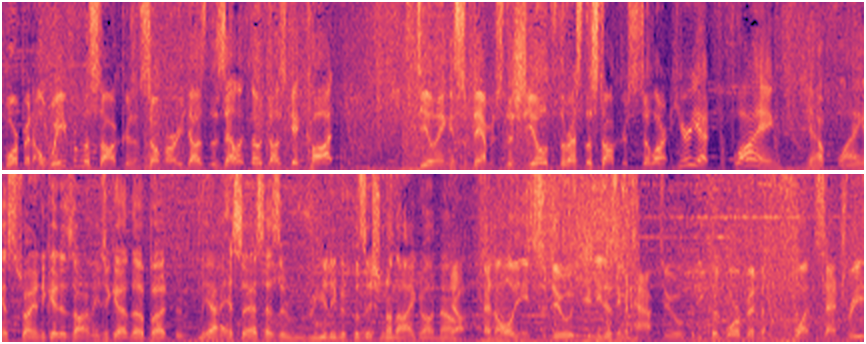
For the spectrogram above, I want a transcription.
Warpin away from the Stalkers, and so far he does. The Zealot, though, does get caught, dealing some damage to the shields. The rest of the Stalkers still aren't here yet for flying. Yeah, Flying is trying to get his army together, but yeah, SOS has a really good position on the high ground now. Yeah, and all he needs to do, and he doesn't even have to, but he could warp in one sentry.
